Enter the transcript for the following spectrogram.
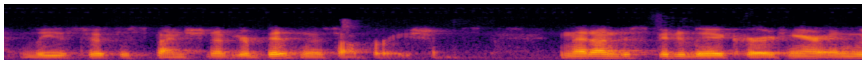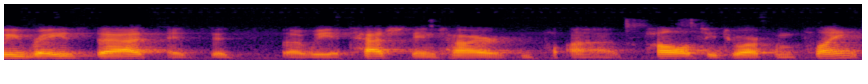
leads to a suspension of your business operations. And that undisputedly occurred here, and we raised that. Uh, we attached the entire uh, policy to our complaint.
